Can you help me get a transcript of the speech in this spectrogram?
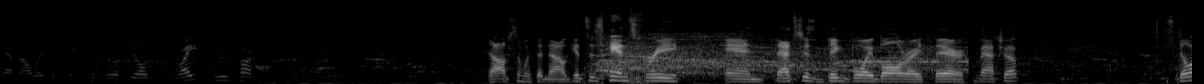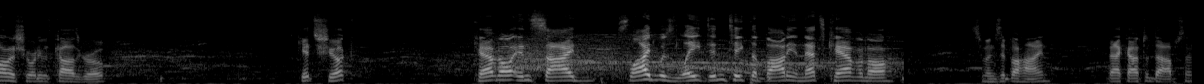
Kavanagh with it, takes it to the middle of the field, right through Carr. Dobson with it now, gets his hands free, and that's just big boy ball right there. Matchup. Still on a shorty with Cosgrove. Gets shook. Kavanagh inside. Slide was late, didn't take the body, and that's Kavanagh. Swings it behind. Back out to Dobson.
